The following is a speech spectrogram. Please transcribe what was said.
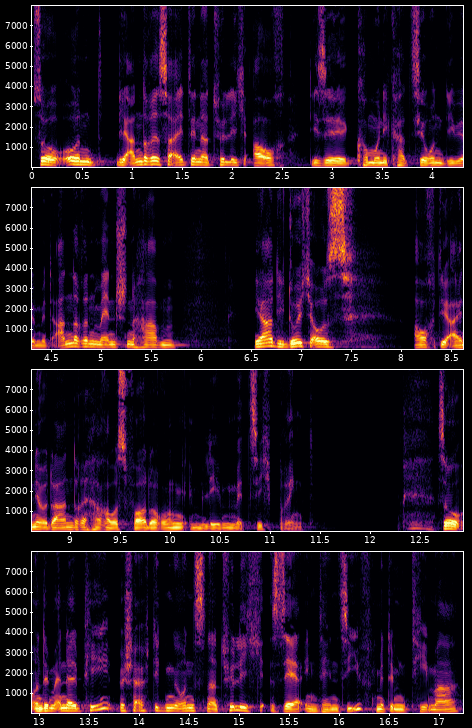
So, und die andere Seite natürlich auch diese Kommunikation, die wir mit anderen Menschen haben, ja, die durchaus auch die eine oder andere Herausforderung im Leben mit sich bringt. So, und im NLP beschäftigen wir uns natürlich sehr intensiv mit dem Thema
